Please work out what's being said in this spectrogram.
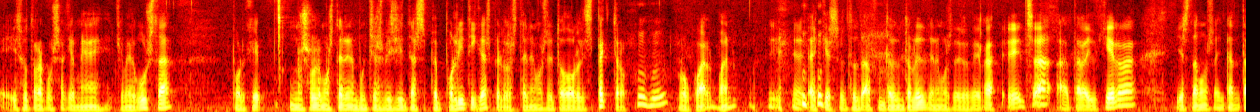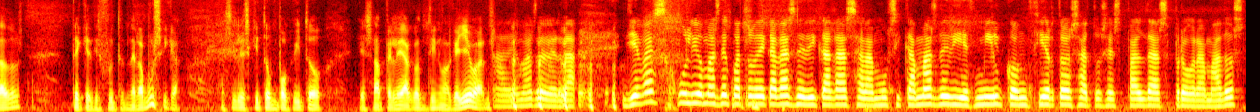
es otra cosa que me, que me gusta, porque no solemos tener muchas visitas políticas, pero las tenemos de todo el espectro, lo cual, bueno, hay que ser absolutamente tolerante, tenemos desde la derecha hasta la izquierda y estamos encantados de que disfruten de la música. Así les quito un poquito esa pelea continua que llevan. Además, de verdad. Llevas, Julio, más de cuatro décadas dedicadas a la música, más de 10.000 conciertos a tus espaldas programados.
